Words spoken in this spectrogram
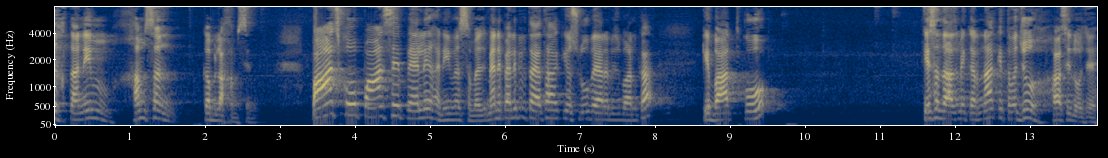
اختنم خمسن قبل خمسن۔ پانچ کو پانچ سے پہلے غنیمت سمجھ۔ میں نے پہلے بھی بتایا تھا کہ اسلوب ہے عربی زبان کا کہ بات کو اس انداز میں کرنا کہ توجہ حاصل ہو جائے۔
